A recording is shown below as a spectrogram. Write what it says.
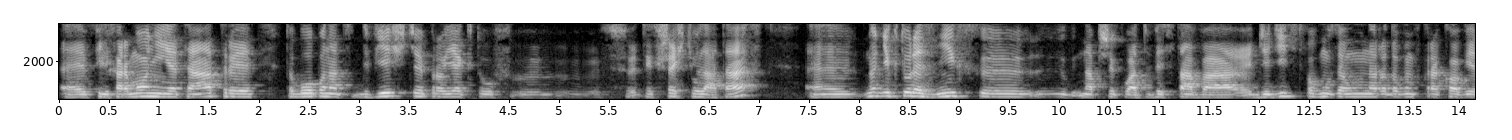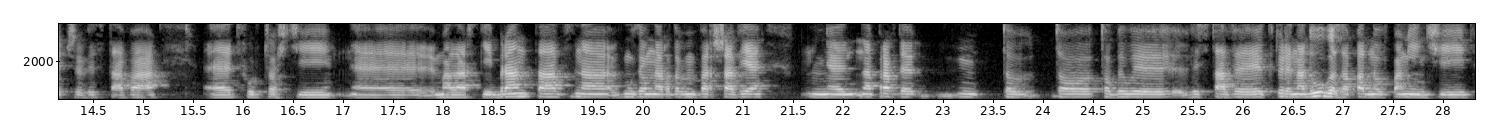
e, filharmonie, teatry. To było ponad 200 projektów w tych sześciu latach. E, no niektóre z nich, na przykład wystawa Dziedzictwo w Muzeum Narodowym w Krakowie, czy wystawa E, twórczości e, malarskiej Branta w, na, w Muzeum Narodowym w Warszawie. Naprawdę mm, to, to, to były wystawy, które na długo zapadną w pamięci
